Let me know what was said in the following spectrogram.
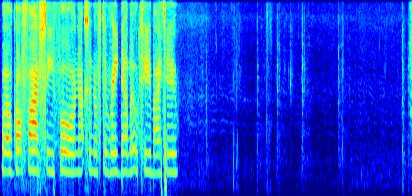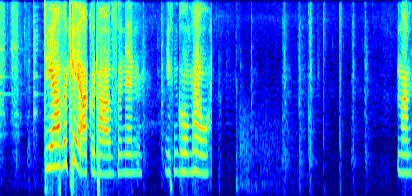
But I've got five C4, and that's enough to raid their little 2 by 2 Do you have a kit I could have, and then you can come help? Man.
